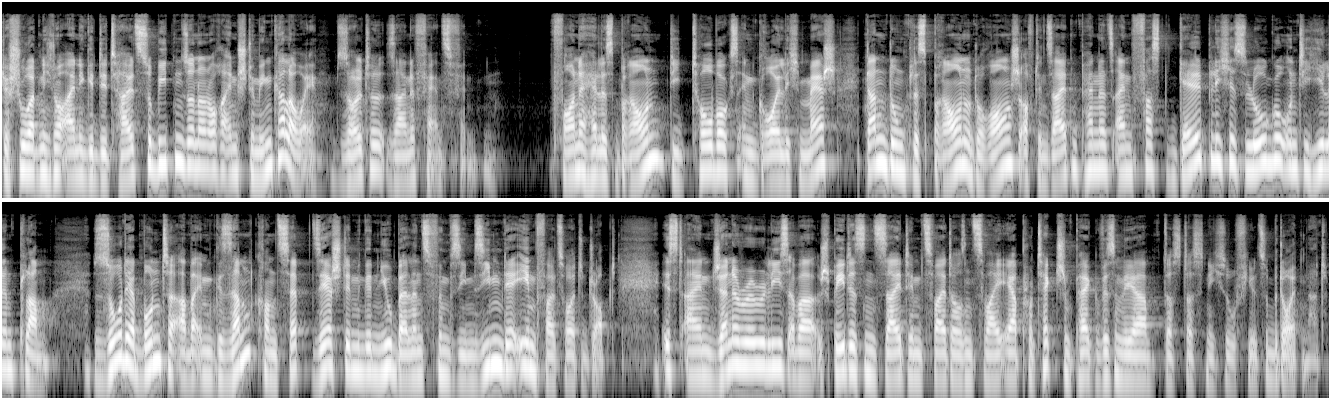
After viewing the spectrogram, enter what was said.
Der Schuh hat nicht nur einige Details zu bieten, sondern auch einen stimmigen Colorway. Sollte seine Fans finden. Vorne helles Braun, die Toebox in gräulichem Mesh, dann dunkles Braun und Orange auf den Seitenpanels, ein fast gelbliches Logo und die Heel in Plum. So der bunte, aber im Gesamtkonzept sehr stimmige New Balance 577, der ebenfalls heute droppt. Ist ein General Release, aber spätestens seit dem 2002 Air Protection Pack wissen wir ja, dass das nicht so viel zu bedeuten hat.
